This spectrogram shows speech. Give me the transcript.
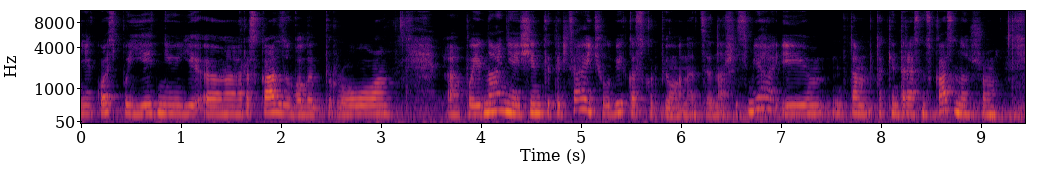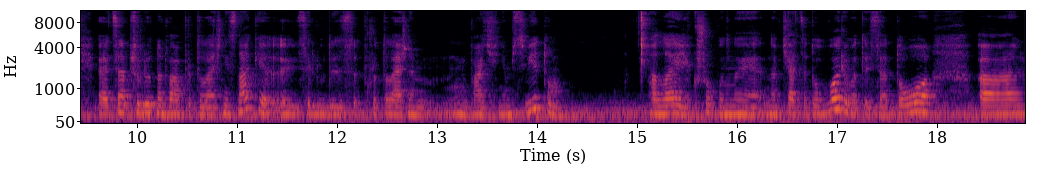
якось поєднює, е, розказували про е, поєднання жінки тельця і чоловіка скорпіона. Це наша сім'я. І там так інтересно сказано, що е, це абсолютно два протилежні знаки. Це люди з протилежним баченням світу. Але якщо вони навчаться договорюватися, то е,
